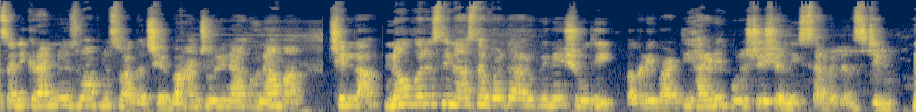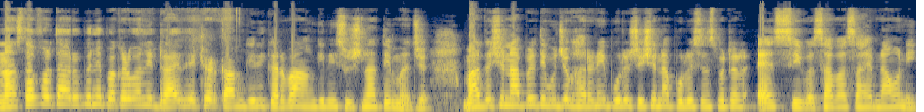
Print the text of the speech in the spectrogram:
સની ક્રાઇમ ન્યૂઝમાં આપનું સ્વાગત છે. વાહન ચોરીના ગુનામાં છેલ્લા નવ વર્ષથી નાસ્તા ફરતા આરોપીને શોધી પકડી પાડતી હરણી પોલીસ સ્ટેશનની સર્વેલન્સ ટીમ નાસ્તા ફરતા આરોપીને પકડવાની ડ્રાઈવ હેઠળ કામગીરી કરવા અંગેની સૂચના તેમજ માર્ગદર્શન આપેલ તે મુજબ હરણી પોલીસ સ્ટેશનના police inspector S C Vasava સાહેબ નાઓની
